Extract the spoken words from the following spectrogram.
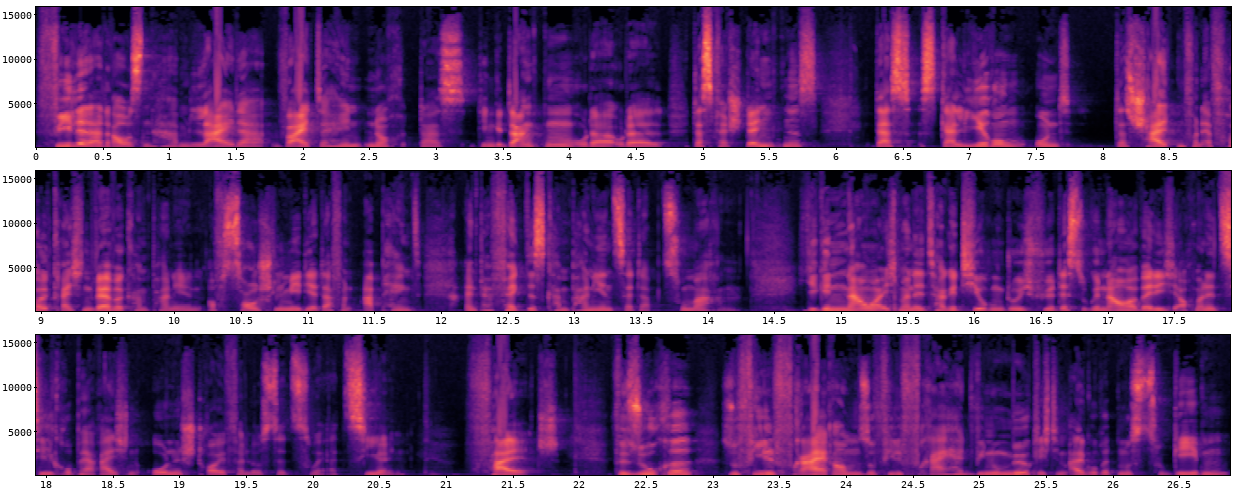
Viele da draußen haben leider weiterhin noch das, den Gedanken oder, oder das Verständnis, dass Skalierung und das Schalten von erfolgreichen Werbekampagnen auf Social Media davon abhängt, ein perfektes Kampagnen-Setup zu machen. Je genauer ich meine Targetierung durchführe, desto genauer werde ich auch meine Zielgruppe erreichen, ohne Streuverluste zu erzielen. Falsch. Versuche, so viel Freiraum, so viel Freiheit wie nur möglich dem Algorithmus zu geben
